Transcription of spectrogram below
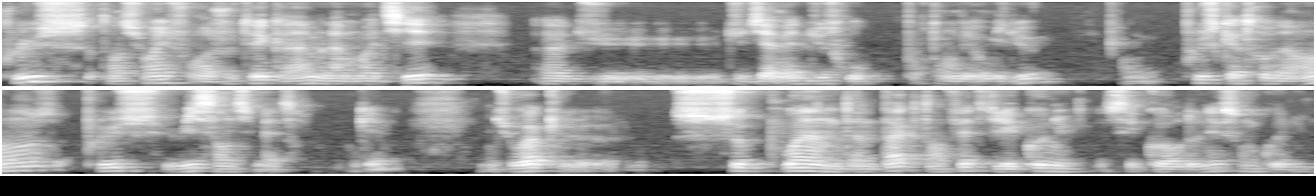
plus, attention, il faut rajouter quand même la moitié euh, du, diamètre du trou pour tomber au milieu. plus 91, plus 8 cm. tu vois que ce point d'impact, en fait, il est connu. Ses coordonnées sont connues.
